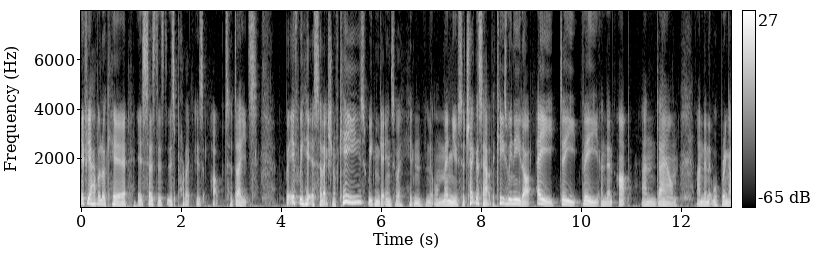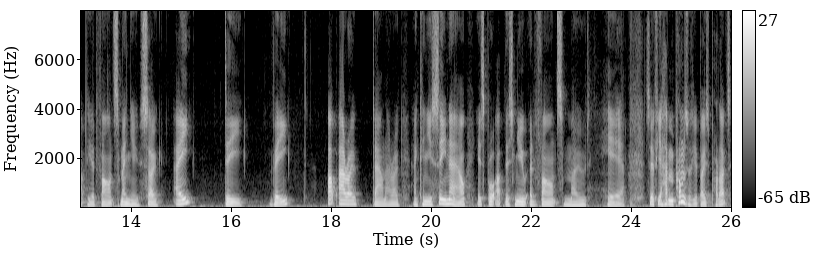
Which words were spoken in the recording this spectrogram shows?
If you have a look here, it says this, this product is up to date. But if we hit a selection of keys, we can get into a hidden little menu. So check this out. The keys we need are A, D, V, and then up and down. And then it will bring up the advanced menu. So A, D, V, up arrow, down arrow. And can you see now it's brought up this new advanced mode here. So if you're having problems with your Bose product,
